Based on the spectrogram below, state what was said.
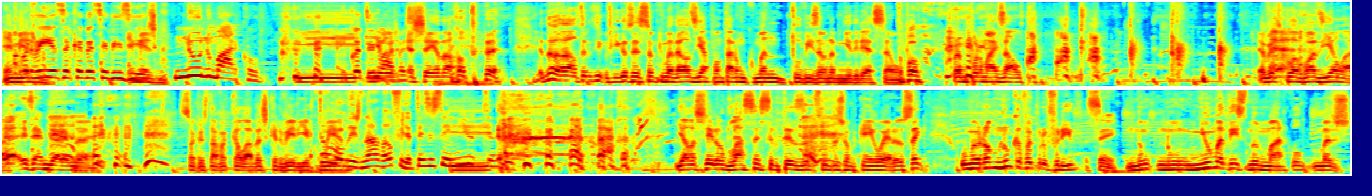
É mesmo. Perdias a cabeça e dizias mesmo. Nuno Marco. E, e eu Continuavas. achei a da altura. Não, a da altura fiquei com a sensação que uma delas ia apontar um comando de televisão na minha direção para me pôr mais alto. A ver se pela voz ia lá. Isso é melhor, é melhor. é? Só que eu estava calado a escrever e a Então comer. não diz nada. Oh filha, tens isso em E... mute. e elas saíram de lá sem certezas absolutas sobre quem eu era. Eu sei que o meu nome nunca foi proferido. Sim. Nun- nun- nenhuma disse Nuno Marco, mas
